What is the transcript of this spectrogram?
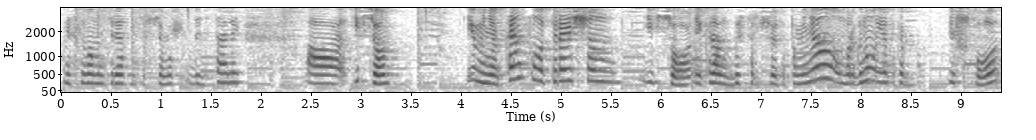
если вам интересно совсем уж до деталей. А, и все. И у меня cancel operation, и все. Экран быстро все это поменял, моргнул, я такая, и что?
